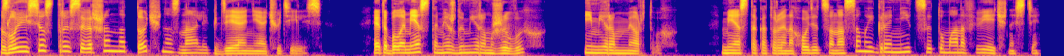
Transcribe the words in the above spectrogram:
Злые сестры совершенно точно знали, где они очутились. Это было место между миром живых и миром мертвых. Место, которое находится на самой границе туманов вечности.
